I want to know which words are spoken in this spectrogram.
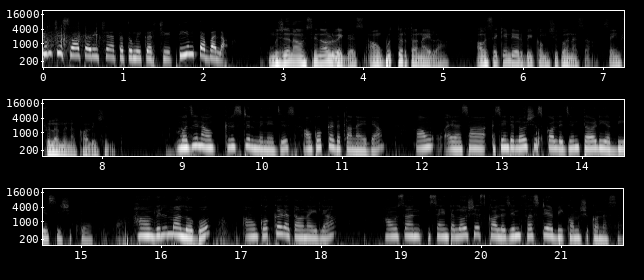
तुमची स्वपरिचय आतां तुमी करची टीम तबला. म्हजें नांव सिनॉल वेगस हांव पुत्तूरतोन आयला हांव सेकंड इयर बी कॉम शिकून आसा सेंट फिलोमिना कॉलेजींत म्हजें नांव क्रिस्टल मिनेजीस हांव कोक्कडातान आयल्या हांव सेंट अलोशियस कॉलेजीन third year B S C शिकते आसा हांव विल्मा लोबो हांव कोक्कडातावन आयल्या हांव सान सेंट अलोशियस कॉलेजीन फ़र्स्ट इयर बी कॉम शिकून आसा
